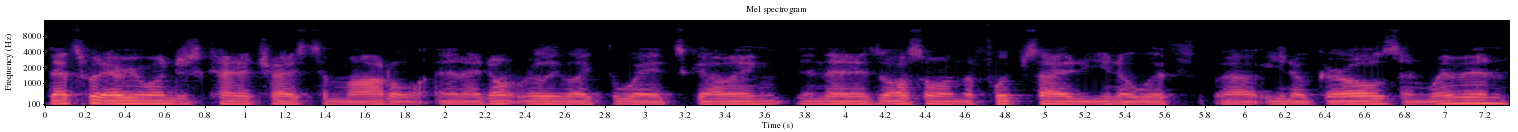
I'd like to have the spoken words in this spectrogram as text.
that's what everyone just kind of tries to model and i don't really like the way it's going. And then it's also on the flip side you know with uh, you know girls and women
